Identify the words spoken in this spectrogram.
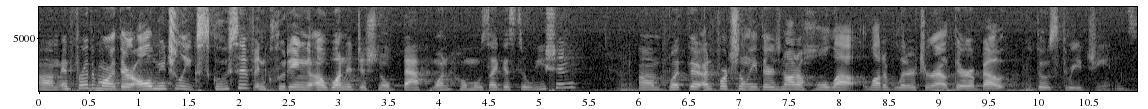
Um, and furthermore, they're all mutually exclusive, including uh, one additional BAP1 homozygous deletion. Um, but there, unfortunately, there's not a whole lot, lot of literature out there about those three genes.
